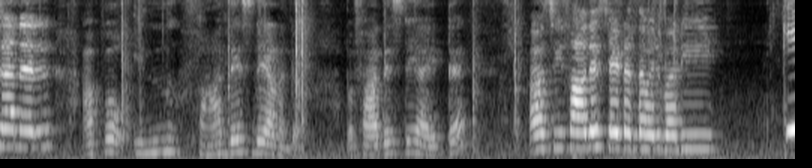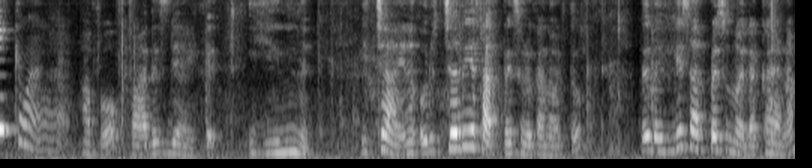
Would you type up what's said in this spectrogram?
ചാനൽ. അപ്പോൾ ഇന്ന് ഫാദേഴ്സ് ഡേ ആണല്ലോ. അപ്പോൾ ഫാദേഴ്സ് ഡേ ആയിട്ട് ആ ചീ ഫാദേഴ്സ് ഡേ ആയിട്ട് എന്താ പരിപാടി? അപ്പോൾ ഫാദേഴ്സ് ഡേ ആയിട്ട് ഇന്ന് ഇച്ചായന് ഒരു ചെറിയ സർപ്രൈസ് കൊടുക്കാൻ ഓർത്തു അത് വലിയ സർപ്രൈസ് ഒന്നുമല്ല കാരണം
